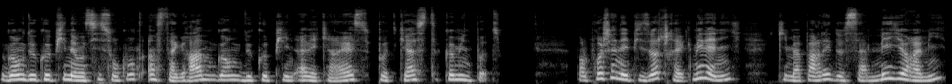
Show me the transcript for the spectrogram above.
Le gang de copines a aussi son compte Instagram, gang de copines avec un S, podcast comme une pote. Dans le prochain épisode, je serai avec Mélanie, qui m'a parlé de sa meilleure amie,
